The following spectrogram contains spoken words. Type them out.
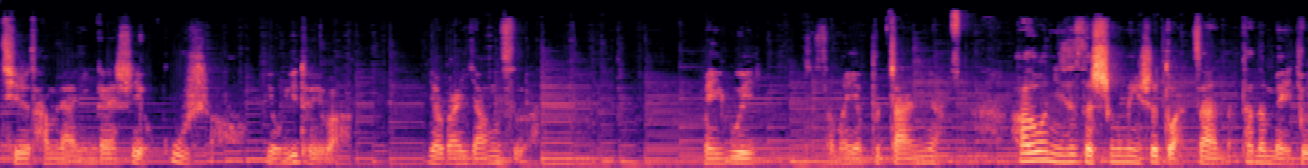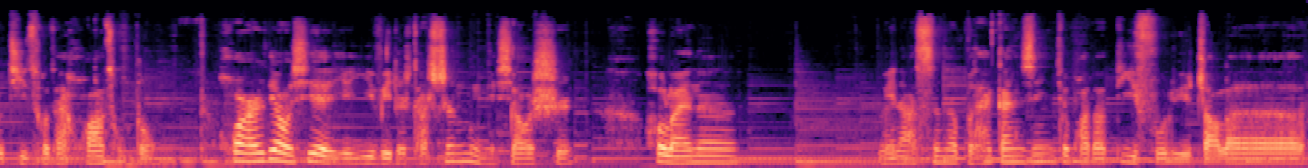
其实他们俩应该是有故事啊，有一腿吧。要不然杨子玫瑰怎么也不沾呀。阿多尼斯的生命是短暂的，他的美就寄错在花丛中，花儿凋谢也意味着他生命的消失。后来呢，维纳斯呢不太甘心，就跑到地府里找了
